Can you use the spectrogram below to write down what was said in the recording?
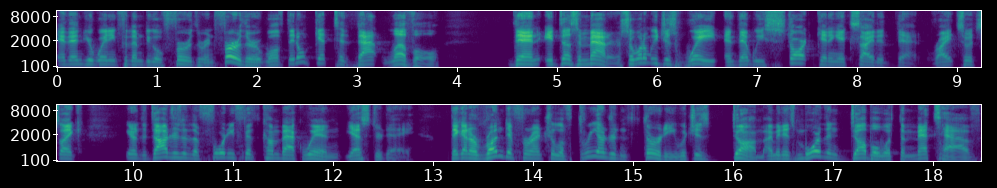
and then you're waiting for them to go further and further. Well, if they don't get to that level, then it doesn't matter. So why don't we just wait and then we start getting excited then, right? So it's like, you know, the Dodgers are the 45th comeback win yesterday. They got a run differential of 330, which is dumb. I mean, it's more than double what the Mets have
